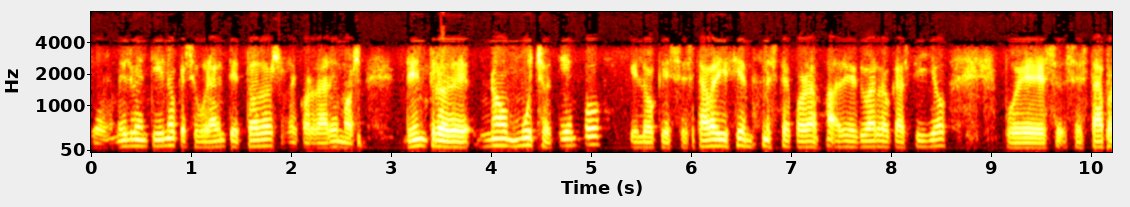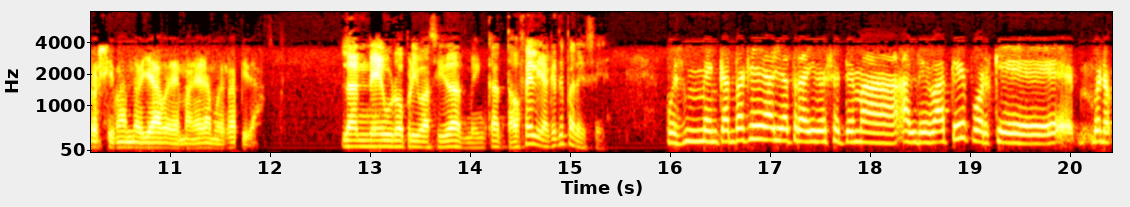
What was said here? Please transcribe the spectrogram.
de 2021, que seguramente todos recordaremos dentro de no mucho tiempo que lo que se estaba diciendo en este programa de Eduardo Castillo pues se está aproximando ya de manera muy rápida. La neuroprivacidad, me encanta. Ofelia, ¿qué te parece? Pues me encanta que haya traído ese tema al debate porque, bueno,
